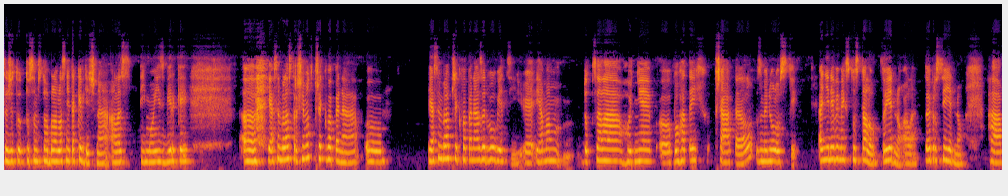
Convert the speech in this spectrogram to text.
takže to, to jsem z toho byla vlastně také vděčná, ale té mojí sbírky uh, já jsem byla strašně moc překvapená. Uh, já jsem byla překvapená ze dvou věcí. Já mám docela hodně uh, bohatých přátel z minulosti. Ani nevím, jak se to stalo. To je jedno, ale to je prostě jedno. A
